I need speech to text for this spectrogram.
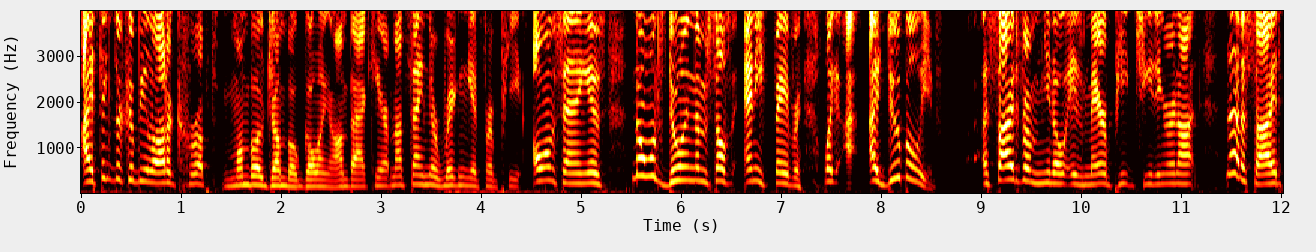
I think there could be a lot of corrupt mumbo jumbo going on back here. I'm not saying they're rigging it for Pete. All I'm saying is no one's doing themselves any favor. Like I, I do believe, aside from you know, is Mayor Pete cheating or not? That aside,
